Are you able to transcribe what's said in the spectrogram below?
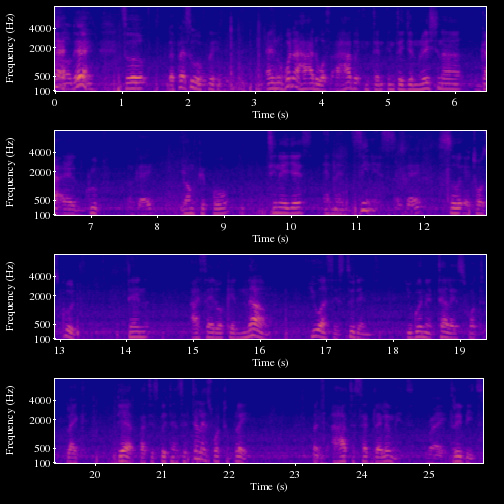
Okay. So the person will play. And what I had was, I have an inter intergenerational guy, uh, group Okay. young people, teenagers, and then seniors. Okay. So it was good. Then I said, okay, now you as a student, you're going to tell us what, like, they're participating. I said, tell us what to play. But I have to set the limit Right. three beats.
